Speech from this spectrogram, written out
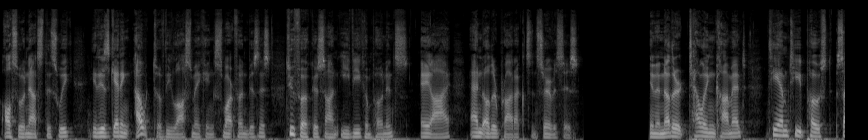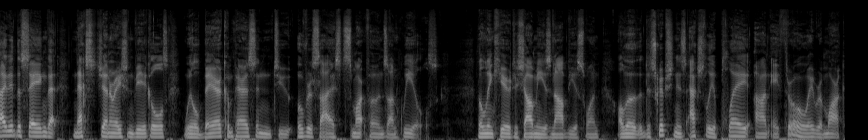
also announced this week it is getting out of the loss making smartphone business to focus on EV components, AI, and other products and services. In another telling comment, TMT Post cited the saying that next generation vehicles will bear comparison to oversized smartphones on wheels. The link here to Xiaomi is an obvious one, although the description is actually a play on a throwaway remark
